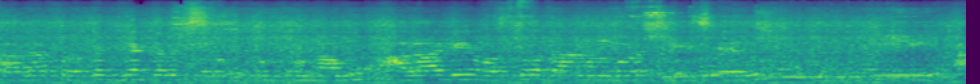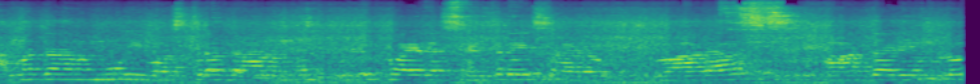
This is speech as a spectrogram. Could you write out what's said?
చాలా కృతజ్ఞతలు తెలుపుకుంటున్నాము. అలాగే వస్త్రదానం కూడా చేశారు. ఈ అన్నదానము ఈ వస్త్రదానము ఉల్లిపాయల శంకరేశ్వర ద్వారా ఆధ్వర్యంలో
